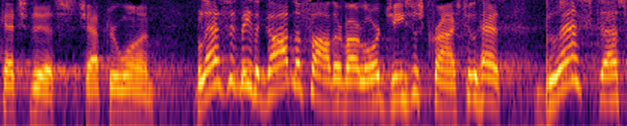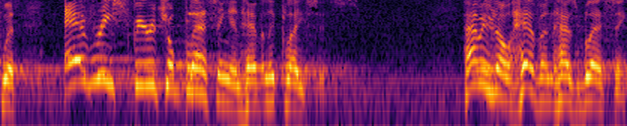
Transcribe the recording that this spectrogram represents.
Catch this, chapter 1. Blessed be the God and the Father of our Lord Jesus Christ, who has blessed us with every spiritual blessing in heavenly places. How many of you know heaven has blessing?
